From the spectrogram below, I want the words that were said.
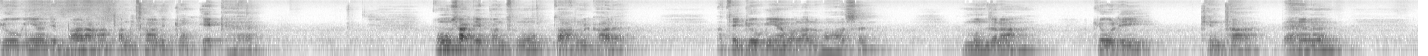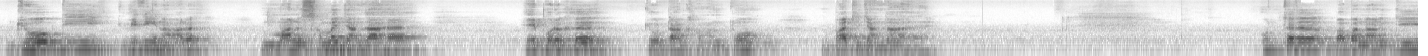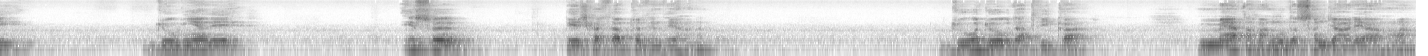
ਜੋਗੀਆਂ ਦੇ 12 ਪੰਥਾਂ ਵਿੱਚੋਂ ਇੱਕ ਹੈ। ਤੂੰ ਸਾਡੇ ਪੰਥ ਨੂੰ ਧਾਰਨ ਕਰ ਅਤੇ ਜੋਗੀਆਂ ਵਾਲਾ ਲਿਬਾਸ, ਮੁੰਦਰਾ, ਝੋਲੀ, ਖਿੰਥਾ, ਪਹਿਨ ਯੋਗ ਦੀ ਵਿਧੀ ਨਾਲ ਮਨ ਸਮਝ ਜਾਂਦਾ ਹੈ ਇਹ ਪੁਰਖ ਚੋਟਾਂ ਖਾਣ ਤੋਂ ਬਚ ਜਾਂਦਾ ਹੈ। ਉੱਤਰ ਬਾਬਾ ਨਾਨਕ ਜੀ ਜੋਗੀਆਂ ਦੇ ਇਸ ਪੇਸ਼ਕਸ਼ ਦਾ ਉੱਤਰ ਦਿੰਦੇ ਹਨ। ਜੋ ਯੋਗ ਦਾ ਤਰੀਕਾ ਮੈਂ ਤੁਹਾਨੂੰ ਦੱਸਣ ਜਾ ਰਿਹਾ ਹਾਂ,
